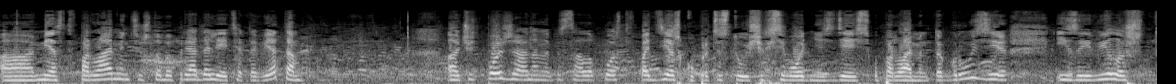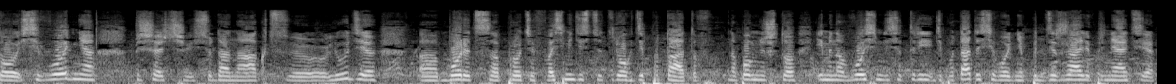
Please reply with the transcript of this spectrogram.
э, мест в парламенте, чтобы преодолеть это вето. А чуть позже она написала пост в поддержку протестующих сегодня здесь у парламента Грузии и заявила, что сегодня пришедшие сюда на акцию люди а, борются против 83 депутатов. Напомню, что именно 83 депутата сегодня поддержали принятие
